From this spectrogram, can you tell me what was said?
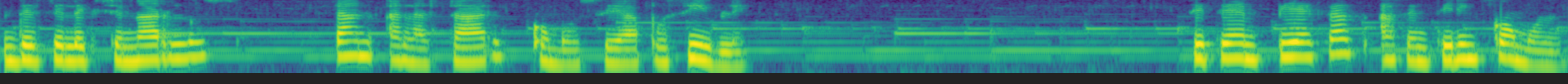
de seleccionarlos tan al azar como sea posible. Si te empiezas a sentir incómodo,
